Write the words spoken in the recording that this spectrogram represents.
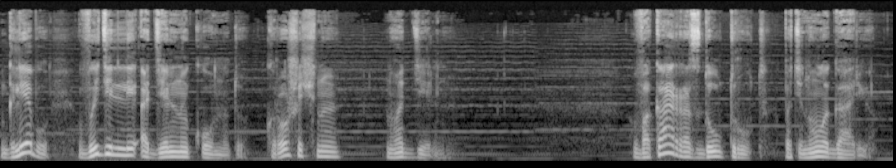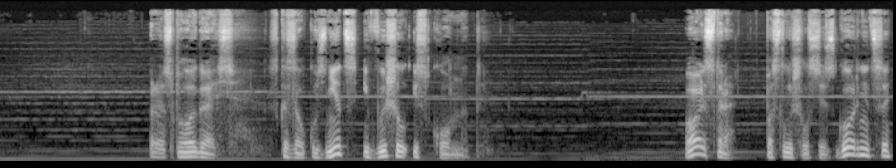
Глебу выделили отдельную комнату, крошечную, но отдельную. Вакар раздул труд, потянула гарью. «Располагайся», — сказал кузнец и вышел из комнаты. «Ольстра!» Послышался из горницы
